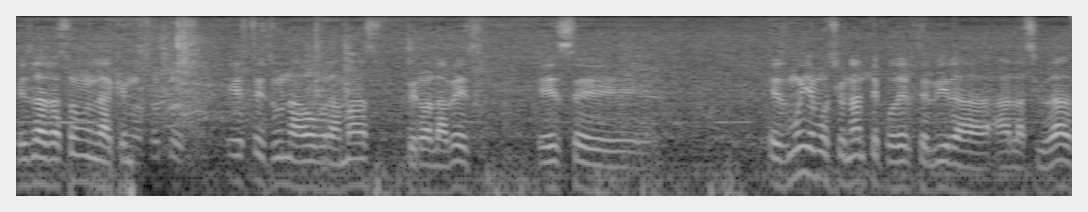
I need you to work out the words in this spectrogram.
es la razón en la que nosotros, esta es una obra más, pero a la vez es, eh, es muy emocionante poder servir a la ciudad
